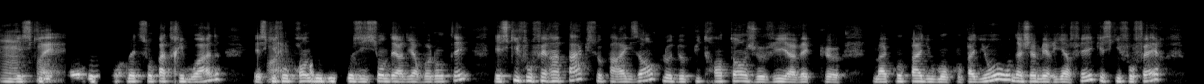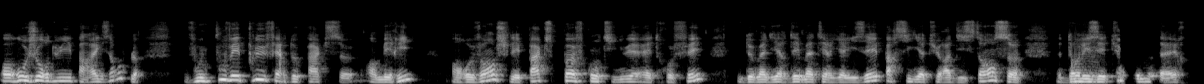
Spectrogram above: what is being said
Mmh, qu'il transmettre son patrimoine? Est-ce qu'il faut prendre des dispositions de dernière volonté? Est-ce qu'il faut faire un PAX, par exemple? Depuis 30 ans, je vis avec euh, ma compagne ou mon compagnon, on n'a jamais rien fait, qu'est-ce qu'il faut faire? Or, aujourd'hui, par exemple, vous ne pouvez plus faire de PAX en mairie. En revanche, les PAX peuvent continuer à être faits de manière dématérialisée par signature à distance dans les mmh. études de notaire.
